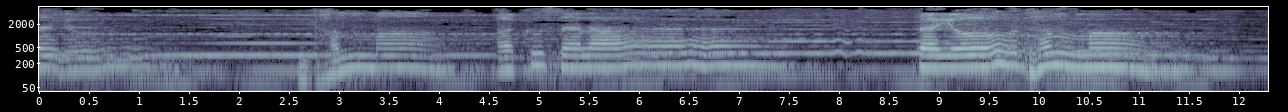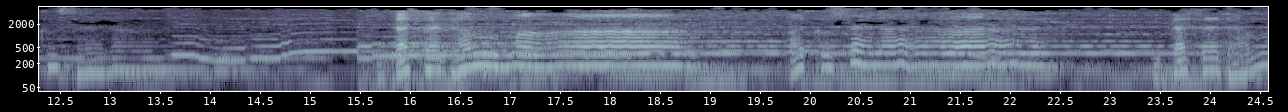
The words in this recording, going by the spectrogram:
यो धम्मा अकुशला। तयो धम्मा कुशला। दश धम्मा अकुशला। दश धम्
